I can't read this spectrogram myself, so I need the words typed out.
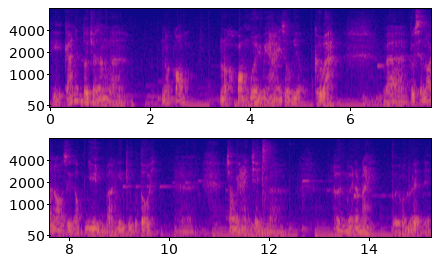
Thì cá nhân tôi cho rằng là nó có nó khoảng 10 12 dấu hiệu cơ bản. Và tôi sẽ nói nó dưới góc nhìn và nghiên cứu của tôi. À, trong cái hành trình mà hơn 10 năm nay tôi huấn luyện đến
